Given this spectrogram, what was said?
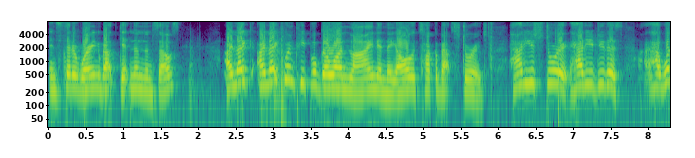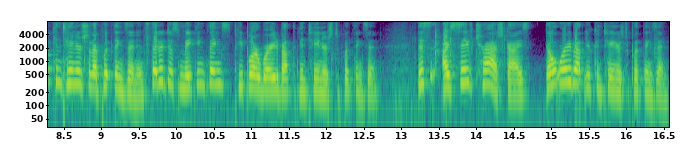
instead of worrying about getting them themselves. I like I like when people go online and they always talk about storage. How do you store it? How do you do this? How, what container should I put things in? Instead of just making things, people are worried about the containers to put things in. This I save trash, guys. Don't worry about your containers to put things in.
